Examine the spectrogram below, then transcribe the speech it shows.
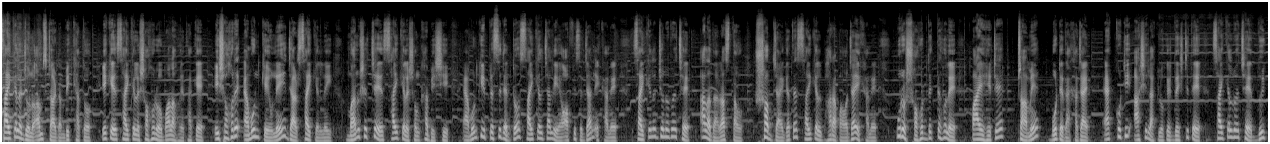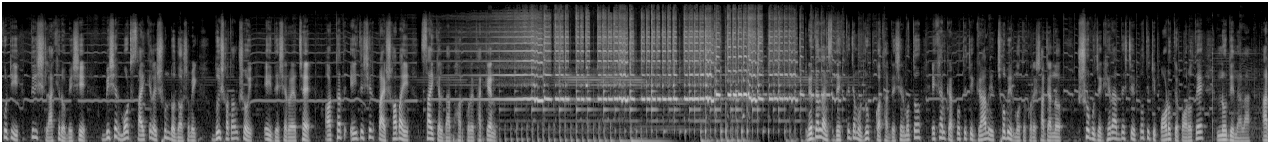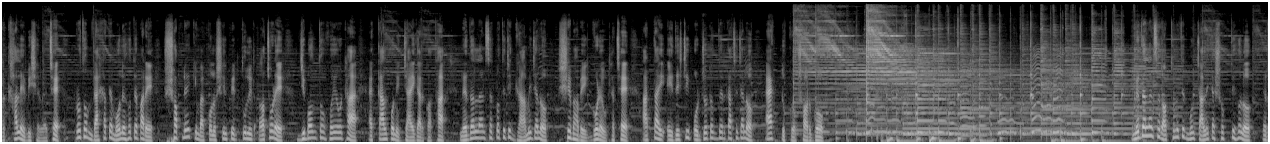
সাইকেলের জন্য আমস্টারডাম বিখ্যাত। একে সাইকেলের শহরও বলা হয়ে থাকে। এই শহরে এমন কেউ নেই যার সাইকেল নেই। মানুষের চেয়ে সাইকেলের সংখ্যা বেশি। এমনকি প্রেসিডেন্টও সাইকেল চালিয়ে অফিসে যান এখানে। সাইকেলের জন্য রয়েছে আলাদা রাস্তাও। সব জায়গাতে সাইকেল ভাড়া পাওয়া যায় এখানে। পুরো শহর দেখতে হলে পায়ে হেঁটে, ট্রামে, বোটে দেখা যায়। এক কোটি আশি লাখ লোকের দেশটিতে সাইকেল রয়েছে দুই কোটি তিরিশ লাখেরও বেশি। বিশ্বের মোট সাইকেলের শূন্য দশমিক দুই শতাংশই এই দেশে রয়েছে। অর্থাৎ এই দেশের প্রায় সবাই সাইকেল ব্যবহার করে থাকেন। নেদারল্যান্ডস দেখতে যেমন রূপকথার দেশের মতো, এখানকার প্রতিটি গ্রামে ছবির মতো করে সাজানো। সবুজে ঘেরার দেশটির প্রতিটি পরতে পরতে নদী নালা আর খালে মিশে রয়েছে। প্রথম দেখাতে মনে হতে পারে স্বপ্নে কিংবা কোনো শিল্পীর তুলির আঁচড়ে জীবন্ত হয়ে ওঠা এক কাল্পনিক জায়গার কথা। নেদারল্যান্ডসের প্রতিটি গ্রামই যেন সেভাবেই গড়ে উঠেছে, আর তাই এই দেশটি পর্যটকদের কাছে যেন এক টুকরো স্বর্গ। নেদারল্যান্ডসের অর্থনীতির মূল চালিকা শক্তি হল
